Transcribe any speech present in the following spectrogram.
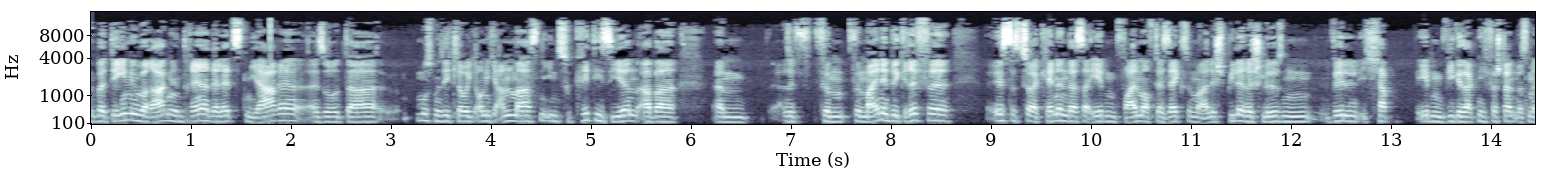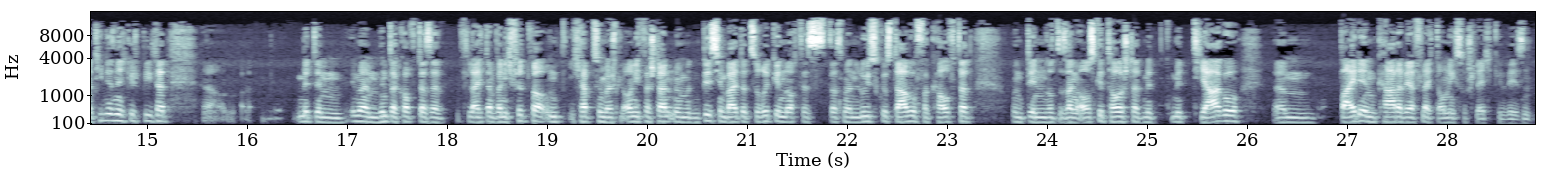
über den überragenden Trainer der letzten Jahre. Also da muss man sich, glaube ich, auch nicht anmaßen, ihn zu kritisieren. Aber ähm, also für, für meine Begriffe ist es zu erkennen, dass er eben vor allem auf der Sechs immer alles spielerisch lösen will. Ich habe eben, wie gesagt, nicht verstanden, dass Martinez nicht gespielt hat. Mit dem immer im Hinterkopf, dass er vielleicht einfach nicht fit war. Und ich habe zum Beispiel auch nicht verstanden, wenn man ein bisschen weiter zurückgehen noch, dass, dass man Luis Gustavo verkauft hat und den sozusagen ausgetauscht hat mit, mit Thiago. Ähm, beide im Kader wäre vielleicht auch nicht so schlecht gewesen.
